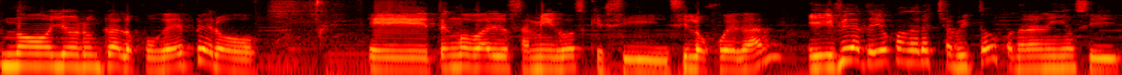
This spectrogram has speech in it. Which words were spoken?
no, yo nunca lo jugué, pero eh, tengo varios amigos que sí, sí lo juegan. Y fíjate, yo cuando era chavito, cuando era niño, sí,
